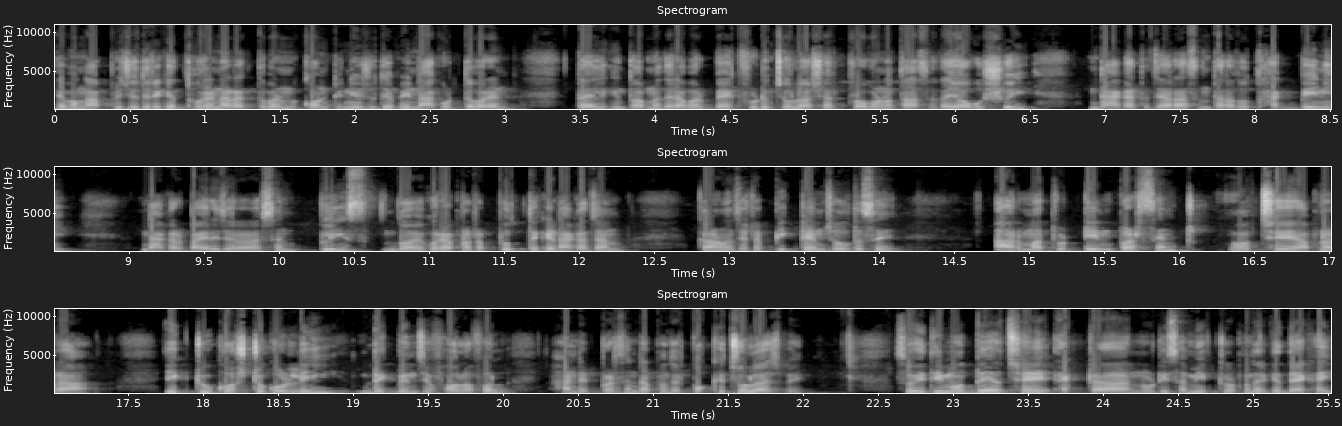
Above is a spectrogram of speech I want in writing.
এবং আপনি যদি এটাকে ধরে না রাখতে পারেন কন্টিনিউ যদি আপনি না করতে পারেন তাহলে কিন্তু আপনাদের আবার ব্যাকফুটে চলে আসার প্রবণতা আছে। তাই অবশ্যই ঢাকাতে যারা আছেন, তারা তো থাকবেনই ঢাকার বাইরে যারা আছেন প্লিজ দয়া করে আপনারা প্রত্যেকে ঢাকা যান। কারণ হচ্ছে এটা পিক টাইম চলতেছে। আর মাত্র টেন পার্সেন্ট হচ্ছে আপনারা একটু কষ্ট করলেই দেখবেন যে ফলাফল হান্ড্রেড পার্সেন্ট আপনাদের পক্ষে চলে আসবে। সো ইতিমধ্যে হচ্ছে একটা নোটিশ আমি একটু আপনাদেরকে দেখাই।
